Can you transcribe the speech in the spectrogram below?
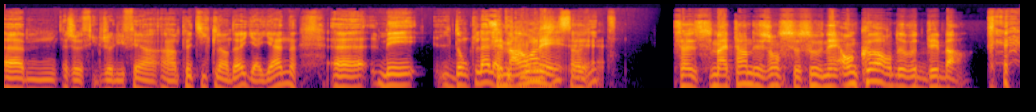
Je, je, lui fais un, un petit clin d'œil à Yann euh, mais donc là, la marrant, les, s'invite. ce matin, des gens se souvenaient encore de votre débat.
